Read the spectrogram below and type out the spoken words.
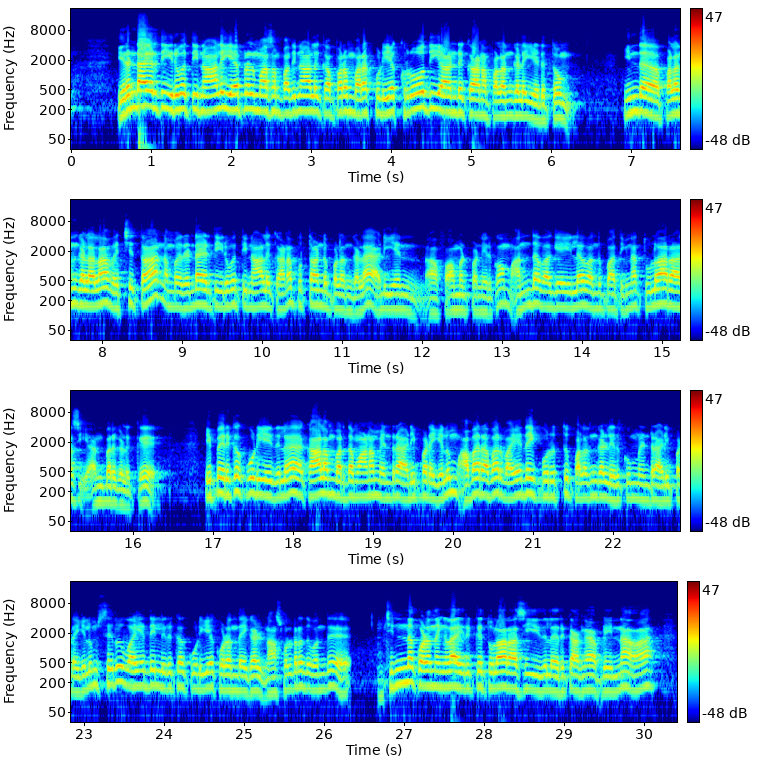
இரண்டாயிரத்தி இருபத்தி நாலு ஏப்ரல் மாதம் பதினாலுக்கு அப்புறம் வரக்கூடிய குரோதி ஆண்டுக்கான பலன்களை எடுத்தும் இந்த பலன்களெல்லாம் வச்சு தான் நம்ம ரெண்டாயிரத்தி இருபத்தி நாலுக்கான புத்தாண்டு பலன்களை அடியேன் ஃபார்மட் பண்ணியிருக்கோம். அந்த வகையில் வந்து பார்த்திங்கன்னா துலா ராசி அன்பர்களுக்கு இப்போ இருக்கக்கூடிய இதில் காலம் வர்த்தமானம் என்ற அடிப்படையிலும் அவரவர் வயதை பொறுத்து பலன்கள் இருக்கும் என்ற அடிப்படையிலும் சிறு வயதில் இருக்கக்கூடிய குழந்தைகள். நான் சொல்கிறது வந்து சின்ன குழந்தைங்களாக இருக்குது துளாராசி இதில் இருக்காங்க அப்படின்னா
